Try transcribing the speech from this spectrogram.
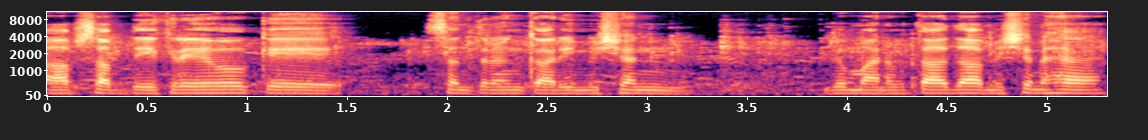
ਆਪ ਸਭ ਦੇਖ ਰਹੇ ਹੋ ਕਿ ਸੰਤਰੰਕਾਰੀ ਮਿਸ਼ਨ ਜੋ ਮਾਨਵਤਾ ਦਾ ਮਿਸ਼ਨ ਹੈ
